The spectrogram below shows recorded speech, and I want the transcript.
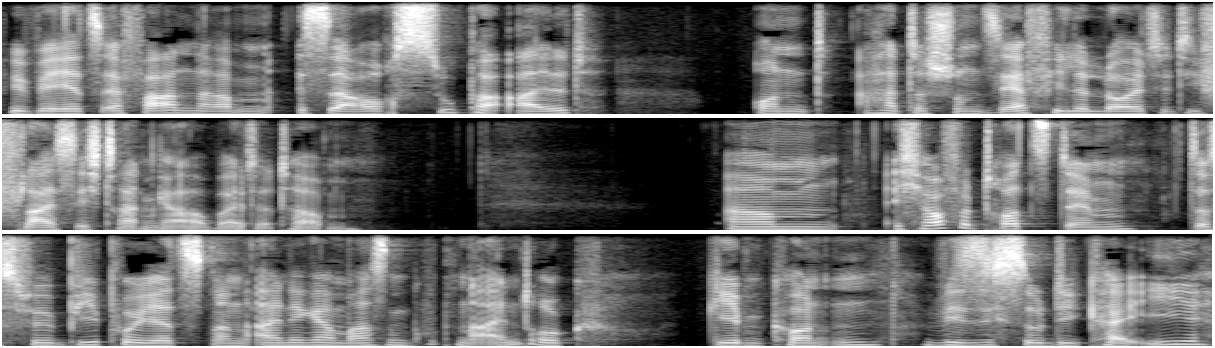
wie wir jetzt erfahren haben, ist er auch super alt und hatte schon sehr viele Leute, die fleißig dran gearbeitet haben. Ähm, ich hoffe trotzdem, dass wir Bipo jetzt einen einigermaßen guten Eindruck geben konnten, wie sich so die KI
